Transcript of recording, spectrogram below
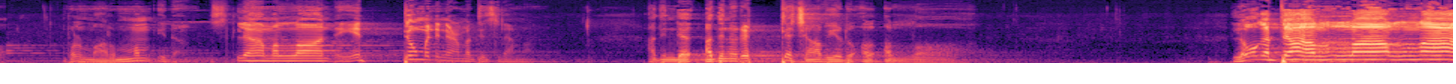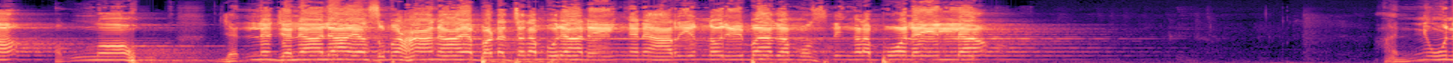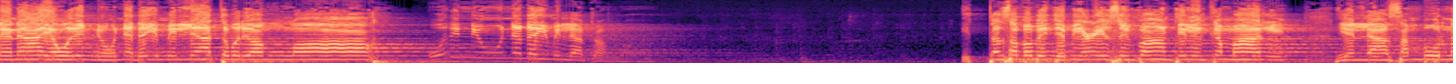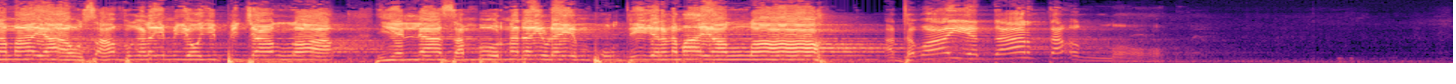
അപ്പോൾ മർമ്മം ഇതാണ്. ഇസ്ലാം അള്ളാന്റെ ഏറ്റവും വലിയ ഞാമത്ത് ഇസ്ലാമാണ്. അതിന്റെ അതിനൊരൊറ്റ ചാവിയുടെ അ- അല്ലാ ലോകത്തെ അല്ലാ അല്ലാ അല്ലാഹു ജല്ല ജലാലായ സുബഹാനായ പടച്ചതമ്പുരാനെ ഇങ്ങനെ അറിയുന്ന ഒരു വിഭാഗം മുസ്ലിങ്ങളെ പോലെ ഇല്ല. അന്യൂനനായ ഒരു ന്യൂനതയും ഇല്ലാത്ത ഒരു അല്ലാ ഒരു ന്യൂനതയും ഇല്ലാത്ത ഇത്തസബബി ജമിഅ സിഫാത്തിൽ കമാൽ എല്ലാ സമ്പൂർണമായ ഔസാഫുകളെയും യോജിപ്പിച്ച അള്ളാ എല്ലാ സമ്പൂർണതയുടെയും പൂർത്തീകരണമായ അള്ളാ അഥവാ യഥാർത്ഥ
